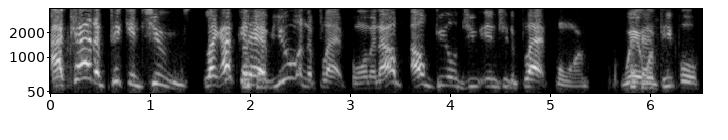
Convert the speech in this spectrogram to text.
I kind of pick and choose. Like I could Okay. have you on the platform, and I'll I'll build you into the platform where Okay. when people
